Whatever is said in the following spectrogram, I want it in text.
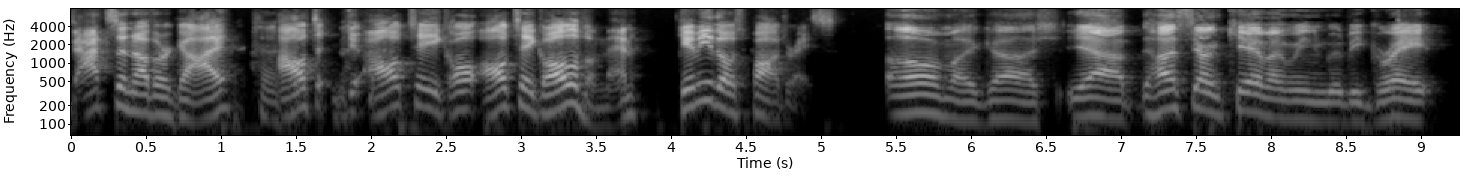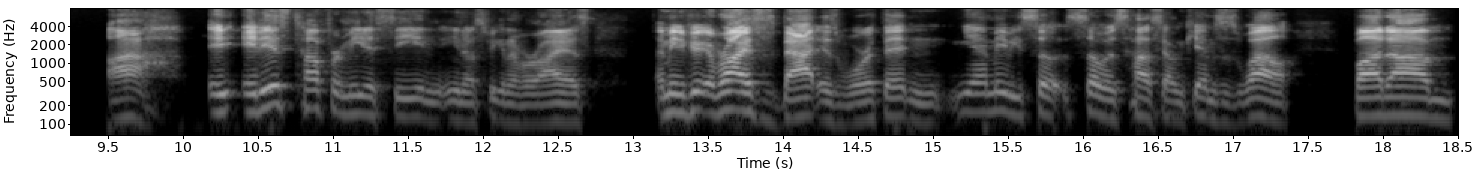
That's another guy. I'll t- I'll take all I'll take all of them, man. Give me those Padres. Oh my gosh. Yeah. Ha-Seong Kim, I mean, would be great ah, it, it is tough for me to see. And you know, speaking of Arraez, I mean, if Arraez's bat is worth it, and yeah, maybe so so is Ha-Seong Kim's as well. But um,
